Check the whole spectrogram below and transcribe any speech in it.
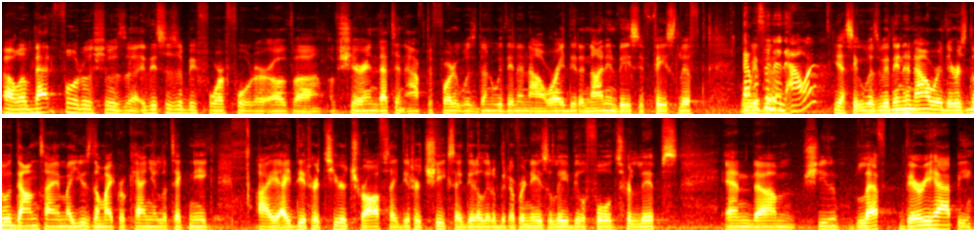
Uh, well, that photo shows. Uh, this is a before photo of uh, of Sharon. That's an after photo. It was done within an hour. I did a non-invasive facelift. That was in an hour. Yes, it was within an hour. There was no downtime. I used the micro cannula technique. I, I did her tear troughs. I did her cheeks. I did a little bit of her nasolabial folds, her lips and um, she left very happy.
